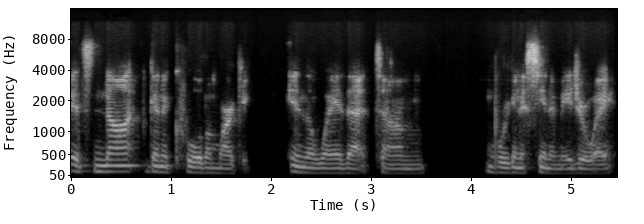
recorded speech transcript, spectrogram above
it's not going to cool the market in the way that um, we're going to see in a major way.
